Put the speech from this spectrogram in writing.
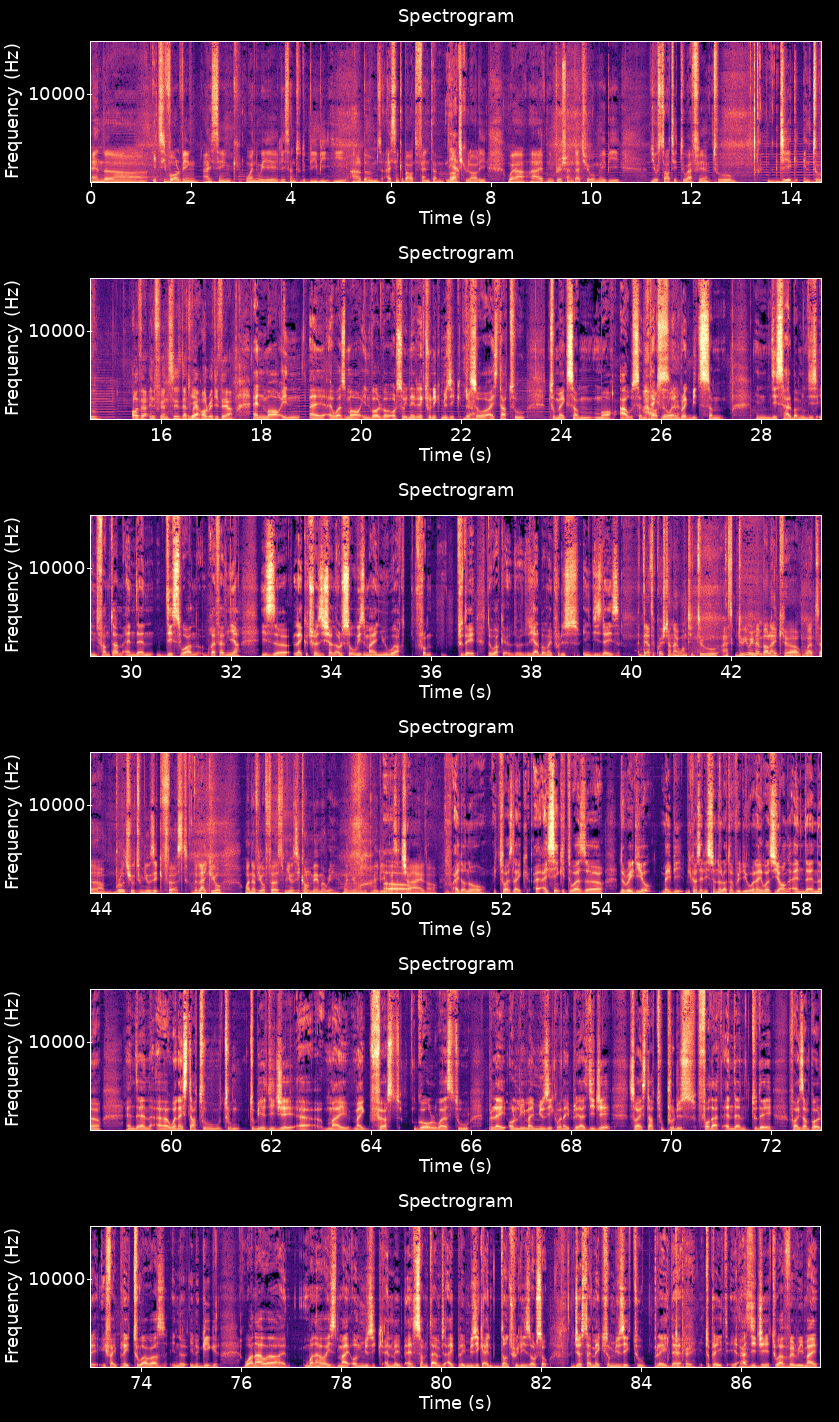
And uh, it's evolving. I think when we listen to the BBE albums, I think about Phantom Yeah. particularly, where I have the impression that you maybe you started to to dig into other influences that Yeah. were already there. and more in I, I was more involved also in electronic music Yeah. so i start to to make some more house and House, techno yeah. and breakbeats some in this album in this in phantom and then this one bref avenir is uh, like a transition also with my new work from today the work uh, the, the album i produce in these days There's a question I wanted to ask. Do you remember, like, uh, what uh, brought you to music first? The, like your one of your first musical memory when you maybe was a Oh. child, or I don't know. It was like I, I think it was uh, the radio, maybe because I listened a lot of radio when I was young, and then uh, and then uh, when I start to to to be a DJ, uh, my my first goal was to play only my music when I play as DJ. So I start to produce for that, and then today, for example, if I play two hours in a in a gig, one hour one hour is my own music and maybe and sometimes i play music i don't release also just i make some music to play there to play? to play it uh, as dj to have very my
